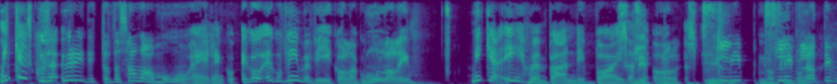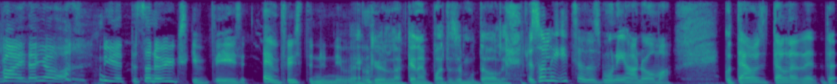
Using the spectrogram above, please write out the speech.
Mikäs kun sä yritit tota samaa muuhun eilen, kun, eiku, eiku viime viikolla, kun mulla oli, mikä ihmen bändin paita se Slipknot- oli? Slipknotin Slipknotin paita, joo. niin, että sano yksikin biisi. En pystynyt nimeämään. Kyllä, kenen paita se muuten oli? No se oli itse asiassa mun ihan oma, kun tämä on sit tällainen, että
